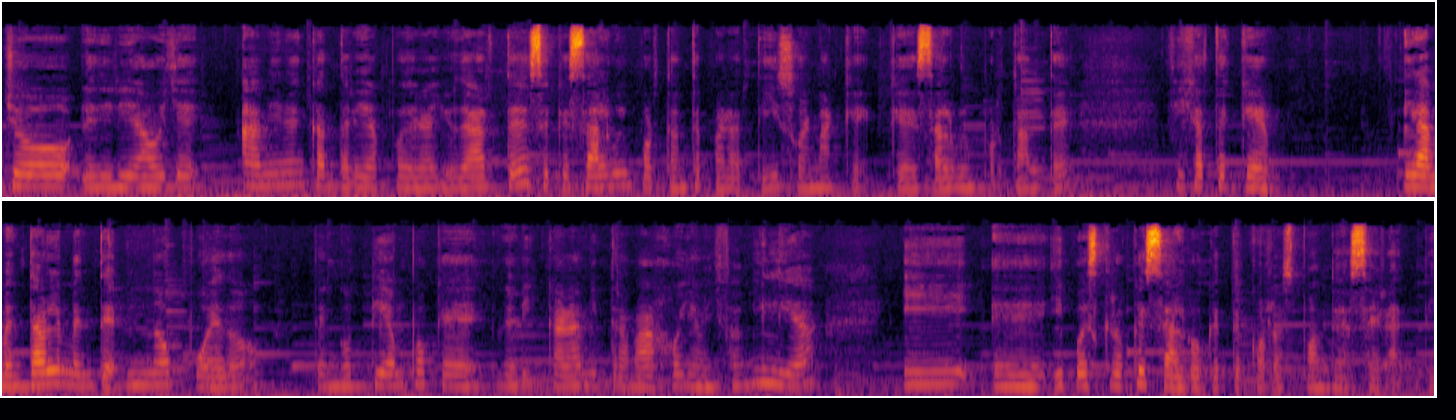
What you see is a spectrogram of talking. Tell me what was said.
Yo le diría, oye, a mí me encantaría poder ayudarte, sé que es algo importante para ti, suena que, que es algo importante. Fíjate que lamentablemente no puedo, tengo tiempo que dedicar a mi trabajo y a mi familia y, eh, pues creo que es algo que te corresponde hacer a ti.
